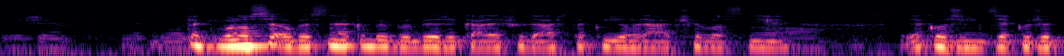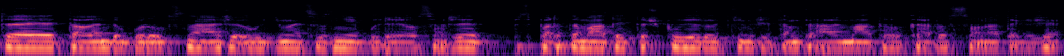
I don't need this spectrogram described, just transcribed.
Takže je to možný. Tak ono se obecně jakoby blbě říká, když udáš takovýho hráče vlastně, No, jasně. jako říct, jako, že to je talent do budoucna, že uvidíme, co z něj bude. Jo. Samozřejmě Sparta má teď trošku výhodu tím, že tam právě má toho Carlsona, takže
